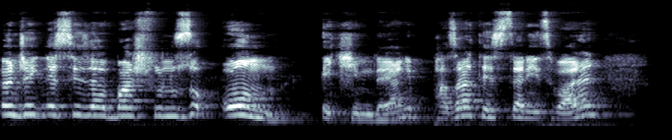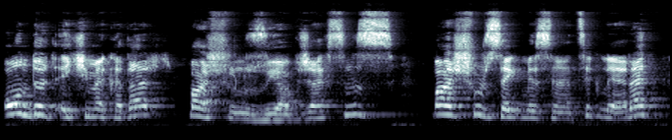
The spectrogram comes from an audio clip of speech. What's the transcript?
Öncelikle sizler başvurunuzu 10 Ekim'de yani pazartesiden itibaren 14 Ekim'e kadar başvurunuzu yapacaksınız. Başvuru sekmesine tıklayarak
